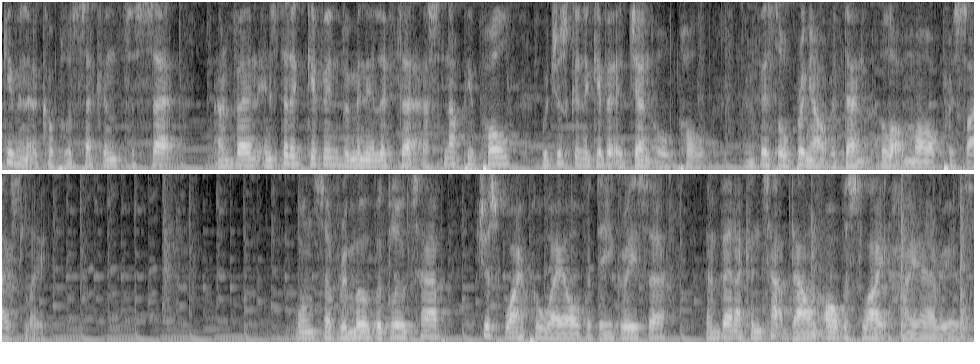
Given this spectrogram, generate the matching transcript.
giving it a couple of seconds to set and then instead of giving the mini lifter a snappy pull, we're just going to give it a gentle pull and this will bring out the dent a lot more precisely. Once I've removed the glue tab, just wipe away all the degreaser and then I can tap down all the slight high areas.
